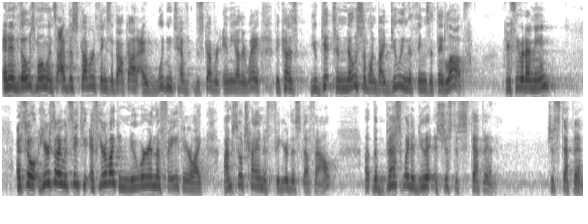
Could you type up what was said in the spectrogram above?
And in those moments, I've discovered things about God I wouldn't have discovered any other way because you get to know someone by doing the things that they love. Do you see what I mean? And so here's what I would say to you if you're like newer in the faith and you're like, I'm still trying to figure this stuff out, uh, the best way to do it is just to step in. Just step in.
